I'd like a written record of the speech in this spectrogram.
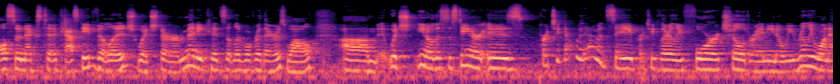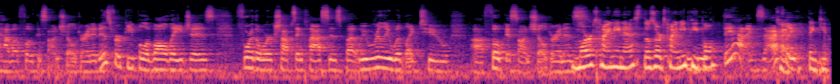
Also next to Cascade Village, which there are many kids that live over there as well. Um, which you know, the Sustainer is particularly, I would say, particularly for children. You know, we really want to have a focus on children. It is for people of all ages for the workshops and classes, but we really would like to uh, focus on children. As More tininess. Those are tiny people. yeah, exactly. Okay, thank you.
